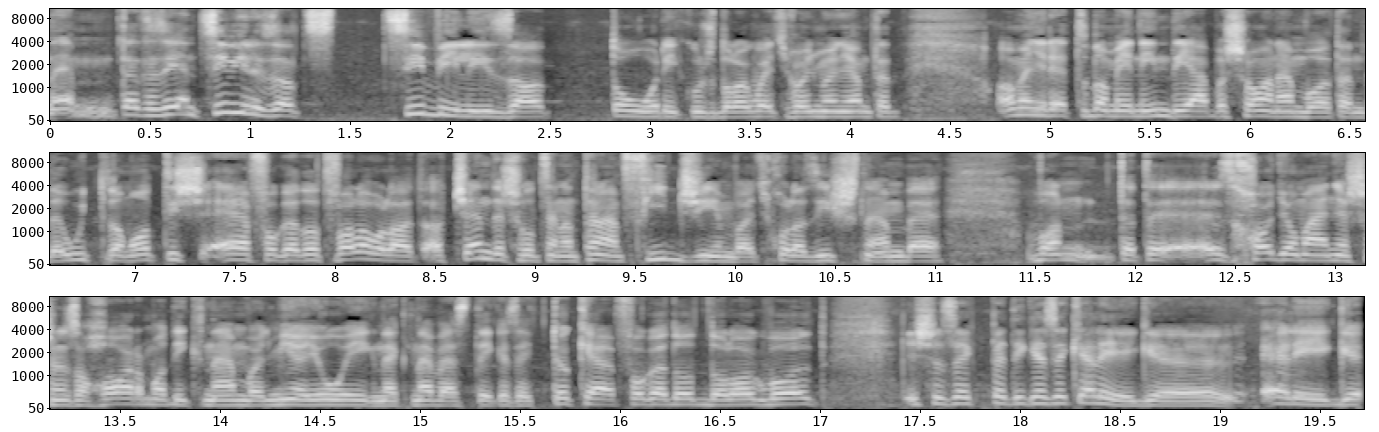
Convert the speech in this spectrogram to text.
nem, tehát ez ilyen civilizat, civilizat tórikus dolog, vagy hogy mondjam, tehát amennyire tudom, én Indiában soha nem voltam, de úgy tudom, ott is elfogadott valahol a, a csendes óceánon, talán Fidzsin, vagy hol az Istenbe van, tehát ez hagyományosan ez a harmadik nem, vagy mi a jó égnek nevezték, ez egy tök elfogadott dolog volt, és ezek pedig ezek elég, elég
